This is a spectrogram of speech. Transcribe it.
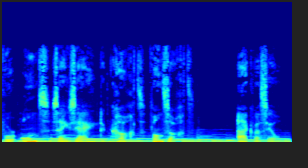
Voor ons zijn zij de kracht van zacht. Aquacel.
